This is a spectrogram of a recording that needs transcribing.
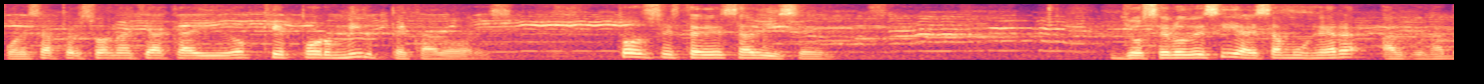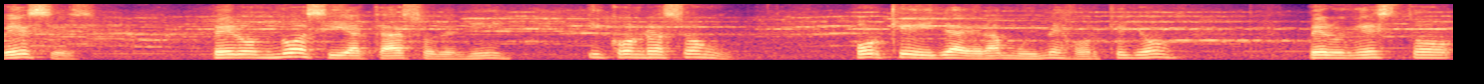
por esa persona que ha caído, que por mil pecadores. Entonces Teresa dice, yo se lo decía a esa mujer algunas veces, pero no hacía caso de mí, y con razón, porque ella era muy mejor que yo, pero en esto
